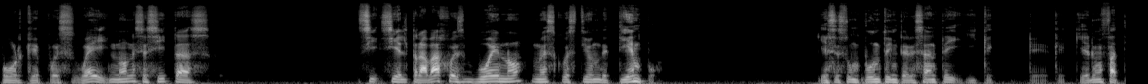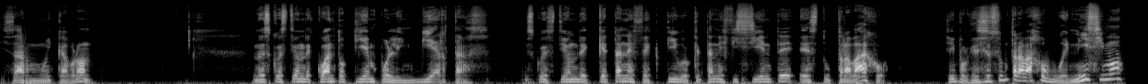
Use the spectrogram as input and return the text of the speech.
Porque pues, güey, no necesitas... Si, si el trabajo es bueno, no es cuestión de tiempo. Y ese es un punto interesante y que que, quiero enfatizar muy cabrón. No es cuestión de cuánto tiempo le inviertas, es cuestión de qué tan efectivo, qué tan eficiente es tu trabajo. ¿Sí? Porque si es un trabajo buenísimo,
